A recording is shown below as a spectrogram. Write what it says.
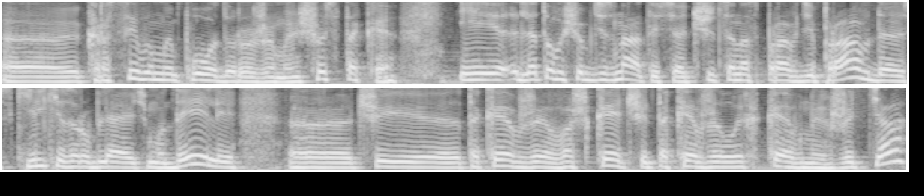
е, красивими подорожами, щось таке. І для того, щоб дізнатися, чи це насправді правда, скільки заробляють моделі, е, чи таке вже важке, чи таке вже легке в них життя,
